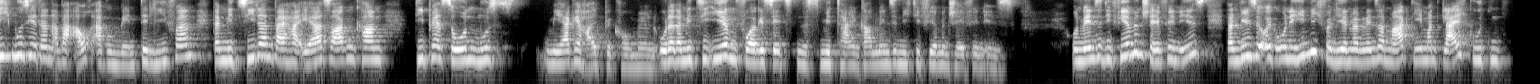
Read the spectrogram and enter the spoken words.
Ich muss ihr dann aber auch Argumente liefern, damit sie dann bei HR sagen kann, die Person muss mehr Gehalt bekommen oder damit sie ihrem Vorgesetzten das mitteilen kann, wenn sie nicht die Firmenchefin ist. Und wenn sie die Firmenchefin ist, dann will sie euch ohnehin nicht verlieren, weil wenn sie am Markt jemand gleich guten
